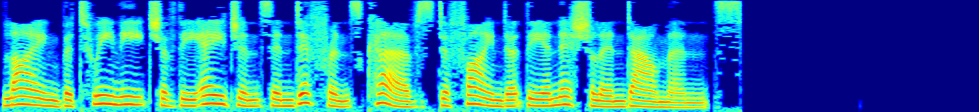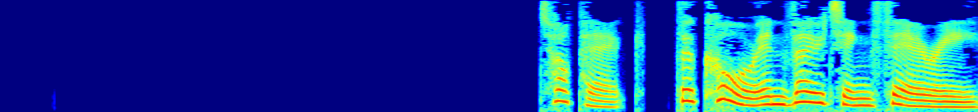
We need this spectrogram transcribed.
lying between each of the agents' indifference curves defined at the initial endowments. The core in voting theory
